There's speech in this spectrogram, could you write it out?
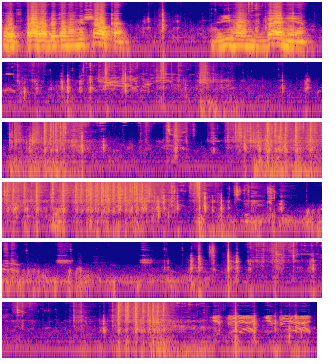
Вот справа бетономешалка. Двигаем здание. Не стрелять! Не стрелять!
